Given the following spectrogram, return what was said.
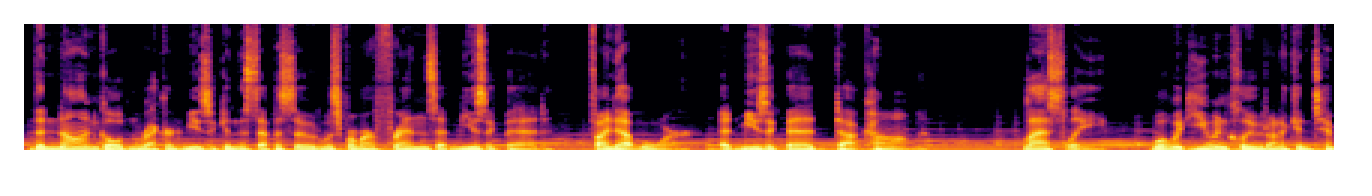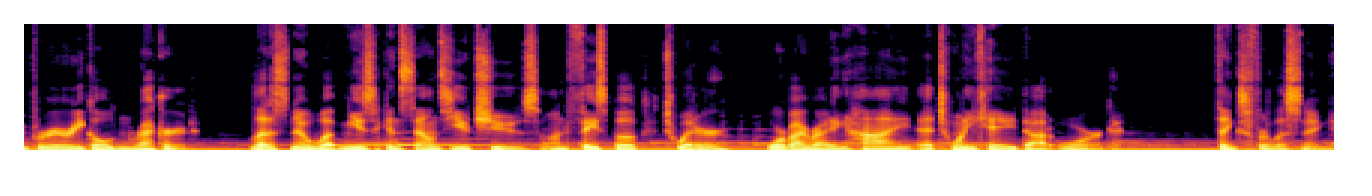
The non golden record music in this episode was from our friends at MusicBed. Find out more at musicbed.com. Lastly, what would you include on a contemporary golden record? Let us know what music and sounds you choose on Facebook, Twitter, or by writing hi at 20k.org. Thanks for listening.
